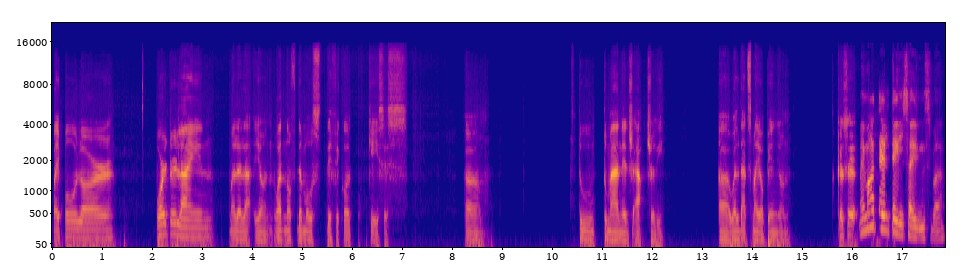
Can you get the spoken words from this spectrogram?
Bipolar, borderline, malala yon. One of the most difficult cases um, to to manage actually. Uh, well, that's my opinion. Kasi May mga telltale signs ba?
